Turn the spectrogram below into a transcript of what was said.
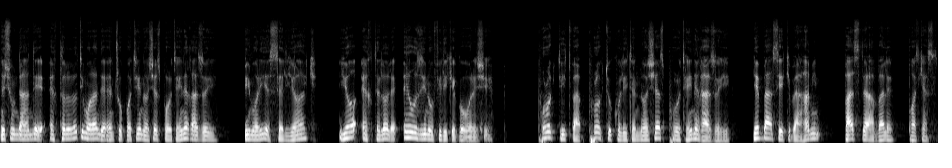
نشون دهنده اختلالاتی مانند انتروپاتی ناشی از پروتئین غذایی بیماری سلیاک یا اختلال اوزینوفیلیک گوارشیه پروکتیت و پروکتوکولیت ناشی از پروتئین غذایی. یه بحثیه که به همین فصل اول پادکست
